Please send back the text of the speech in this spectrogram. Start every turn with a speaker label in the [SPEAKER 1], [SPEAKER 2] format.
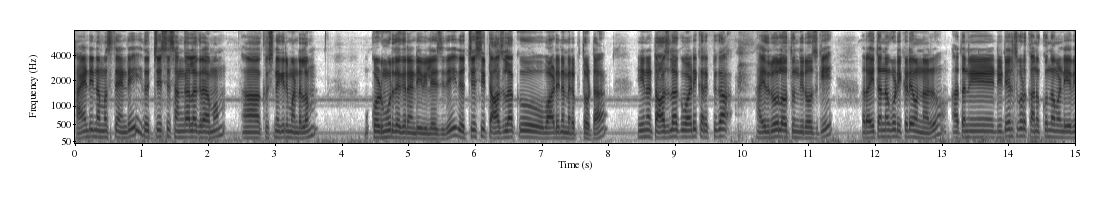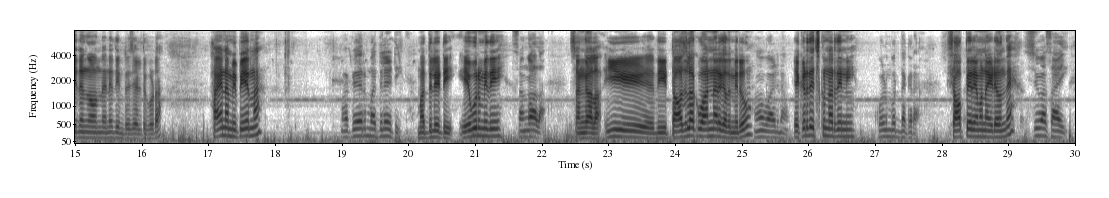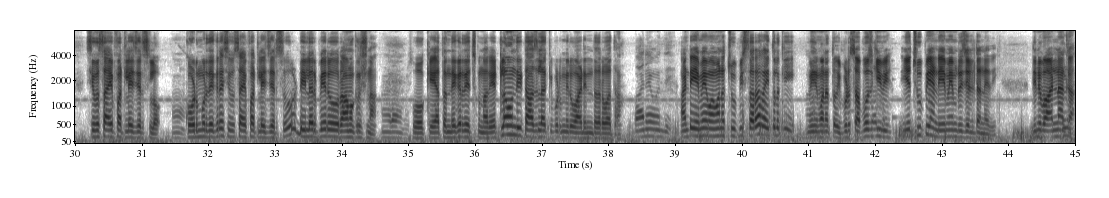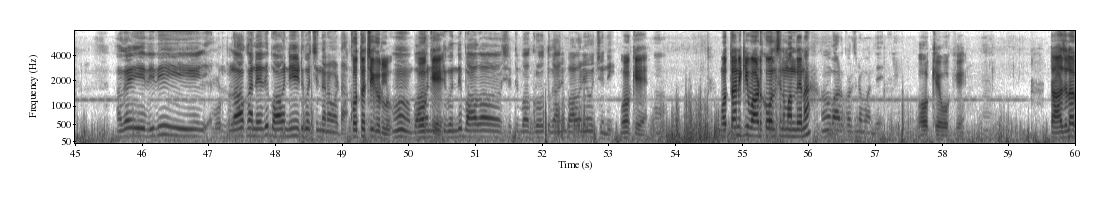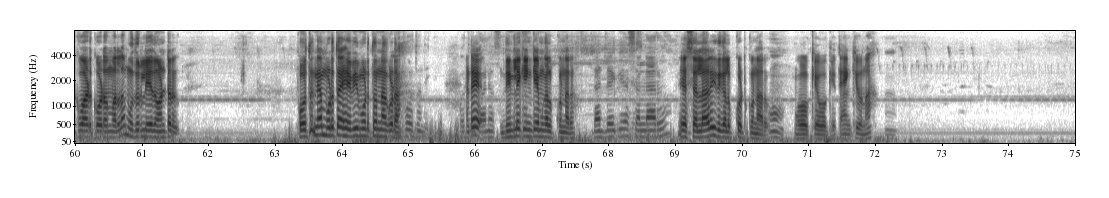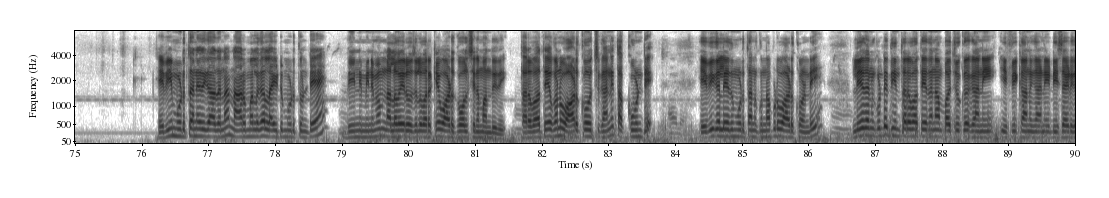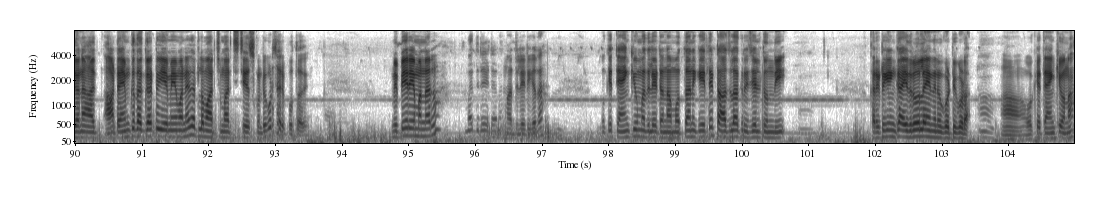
[SPEAKER 1] Hi అండి నమస్తే అండి. ఇది వచ్చేసి సంగాల గ్రామం కృష్ణగిరి మండలం కొడుమూరు దగ్గర అండి విలేజ్ ఇది. ఇది వచ్చేసి టాజ్లాకు వాడిన మిరపతోట ఈయన టాజ్లాకు వాడి కరెక్ట్గా ఐదు రోజులు అవుతుంది ఈ రోజుకి. రైతన్న కూడా ఇక్కడే ఉన్నారు. అతని డీటెయిల్స్ కూడా కనుక్కుందామండి ఏ విధంగా ఉందనేది దీని రిజల్ట్ కూడా. హాయ్ అన్న మీ పేరునా?
[SPEAKER 2] మా పేరు మద్దిలేటి.
[SPEAKER 1] మద్దిలేటి. ఏ ఊరు మీది?
[SPEAKER 2] సంగాల.
[SPEAKER 1] సంగాల. ఈ ఇది టాజ్లాకు వాడినారు కదా మీరు?
[SPEAKER 2] వాడినాం.
[SPEAKER 1] ఎక్కడ తెచ్చుకున్నారు దీన్ని?
[SPEAKER 2] కోడుమూరు దగ్గర.
[SPEAKER 1] షాప్ పేరు ఏమైనా ఐడియా ఉందా?
[SPEAKER 2] శివ సాయి
[SPEAKER 1] శివసాయి ఫర్టిలైజర్స్లో. కోడుమూరు దగ్గర శివసాయి ఫర్టిలైజర్స్ డీలర్ పేరు రామకృష్ణ. ఓకే అతని దగ్గర తెచ్చుకున్నారు. ఎట్లా ఉంది టాజ్లాక్ ఇప్పుడు మీరు వాడిన తర్వాత?
[SPEAKER 2] బాగానే ఉంది.
[SPEAKER 1] అంటే ఏమేమి ఏమైనా చూపిస్తారా రైతులకి? మనతో ఇప్పుడు సపోజ్కి ఇవి చూపియండి ఏమేమి రిజల్ట్ అనేది. దీన్ని వాడినాక.
[SPEAKER 2] అదే ఇది ఇది లాక్ అనేది బాగా నీట్గా వచ్చింది అనమాట
[SPEAKER 1] కొత్త చిగుర్లు.
[SPEAKER 2] బాగా
[SPEAKER 1] ఓకే.
[SPEAKER 2] నీట్గా ఉంది. బాగా శక్తి బాగా గ్రోత్ కానీ బాగానే వచ్చింది.
[SPEAKER 1] ఓకే. మొత్తానికి వాడుకోవాల్సిన మందేనా?
[SPEAKER 2] వాడుకోవాల్సిన మంది.
[SPEAKER 1] Okay okay. టాజ్లాక్ వాడుకోవడం వల్ల ముదురు లేదు అంటారు. పోతుందా ముడతా హెవీ ముడుతున్నా కూడా?
[SPEAKER 2] పోతుంది.
[SPEAKER 1] అంటే. దీంట్లోకి ఇంకేం కలుపుకున్నారు?
[SPEAKER 2] దాంట్లోకి
[SPEAKER 1] ఎస్ఎల్ఆర్ ఇది కలుపు కొట్టుకున్నారు
[SPEAKER 2] ఆ,
[SPEAKER 1] ఓకే ఓకే. థ్యాంక్ యూనా. హెవీ ముడత అనేది కాదన్నా నార్మల్గా లైట్ ముడుతుంటే దీన్ని మినిమం నలభై రోజుల వరకే వాడుకోవాల్సిన మంది ఇది తర్వాత ఏమైనా వాడుకోవచ్చు కానీ తక్కువ ఉంటే. హెవీగా లేదు ముడత అనుకున్నప్పుడు వాడుకోండి.
[SPEAKER 2] ఆ,
[SPEAKER 1] లేదనుకుంటే దీని తర్వాత ఏదైనా బజుక కానీ ఇఫికాన్ కానీ డిసైడ్ కానీ ఆ- టైంకి తగ్గట్టు ఏమేమనేది అట్లా మార్చి మార్చి చేసుకుంటే కూడా సరిపోతుంది. మీ పేరు ఏమన్నారు? మదిలేటి కదా? ఓకే థ్యాంక్ యూ మదిలేట్ అన్న. మొత్తానికి అయితే టాజ్లాక్ రిజల్ట్ ఉంది. కరెక్ట్గా ఇంకా ఐదు రోజులు అయింది నువ్వు కొట్టి కూడా. ఓకే థ్యాంక్ యూ అన్న.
